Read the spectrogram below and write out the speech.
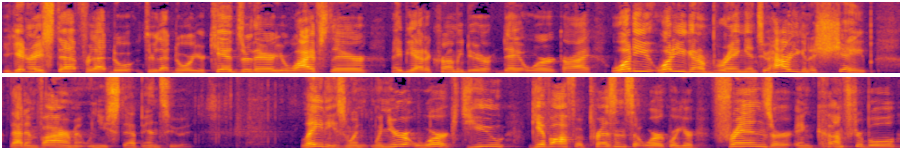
You're getting ready to step for that door, through that door. Your kids are there. Your wife's there. Maybe you had a crummy day at work, all right? What, do you, what are you going to bring into How are you going to shape that environment when you step into it? Ladies, when, when you're at work, do you give off a presence at work where your friends are uncomfortable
